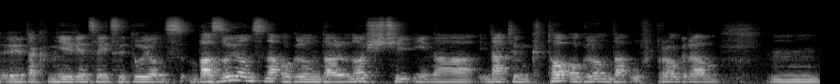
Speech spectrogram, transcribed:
y, tak mniej więcej cytując, bazując na oglądalności i na, na tym, kto ogląda ów program, mm,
